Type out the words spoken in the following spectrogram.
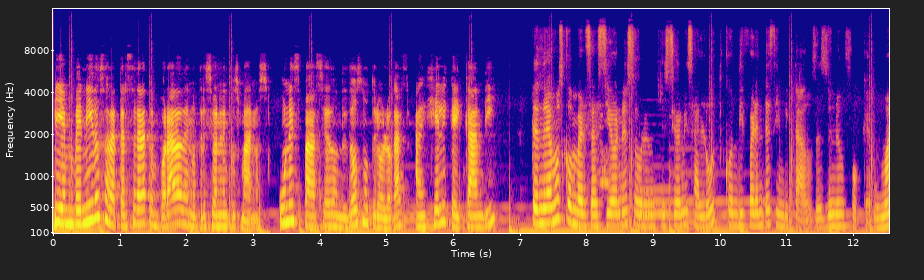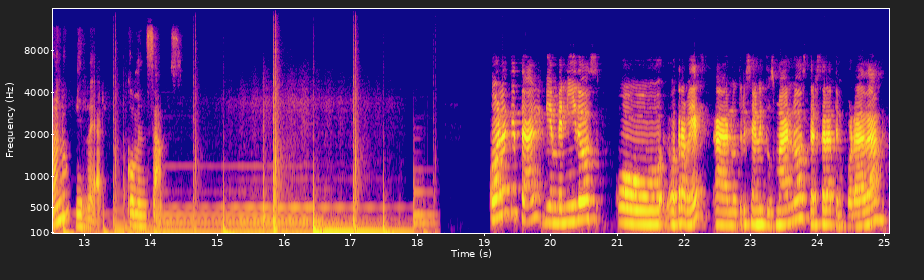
Bienvenidos a la tercera temporada de Nutrición en tus manos, un espacio donde dos nutriólogas, Angélica y Candy, tendremos conversaciones sobre nutrición y salud con diferentes invitados desde un enfoque humano y real. Comenzamos. Hola, ¿qué tal? Bienvenidos otra vez a Nutrición en tus manos, tercera temporada.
